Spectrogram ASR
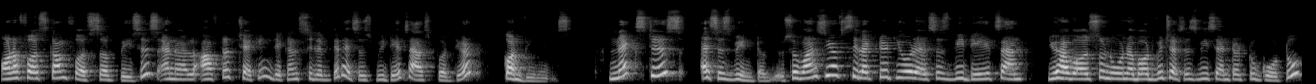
on a first come first serve basis and after checking they can select their ssb dates as per their convenience Next is SSB interview. So once you have selected your SSB dates and you have also known about which SSB center to go to,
